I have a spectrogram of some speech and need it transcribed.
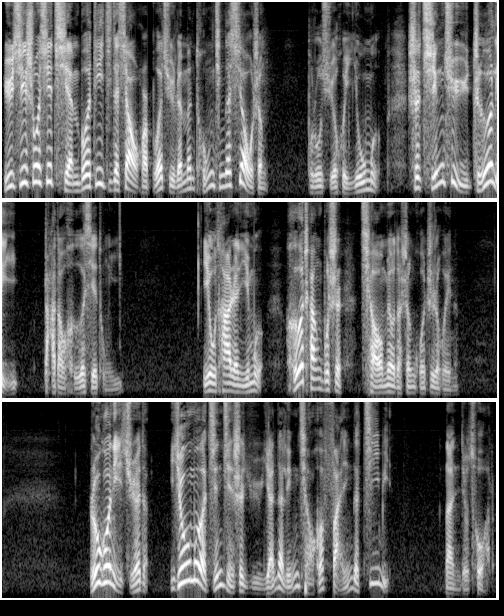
与其说些浅薄低级的笑话博取人们同情的笑声，不如学会幽默，使情趣与哲理。达到和谐统一，有他人一默，何尝不是巧妙的生活智慧呢？如果你觉得幽默仅仅是语言的灵巧和反应的机敏，那你就错了。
